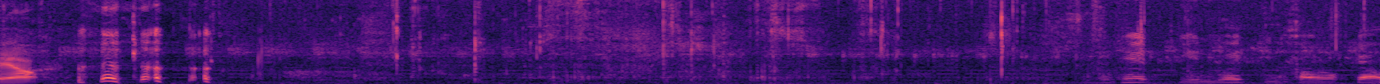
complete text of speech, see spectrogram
แล้ว ประเทศกินไว้กินข้าวหรอกเจ้า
